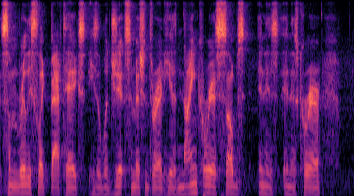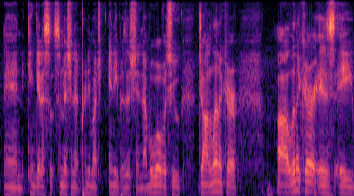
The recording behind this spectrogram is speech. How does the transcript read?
some really slick back takes. He's a legit submission threat. He has nine career subs in his in his career and can get a submission at pretty much any position. Now move over to John Lineker. Uh, Lineker is a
